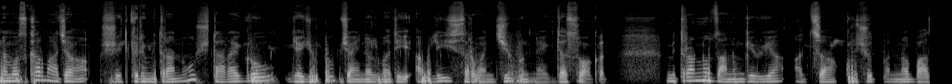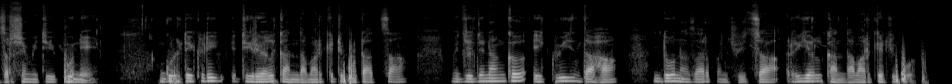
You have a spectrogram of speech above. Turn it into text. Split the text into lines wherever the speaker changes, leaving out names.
नमस्कार माझ्या शेतकरी मित्रांनो स्टारायग्रो या यूट्यूब चॅनलमध्ये आपली सर्वांची पुन्हा एकदा स्वागत. मित्रांनो जाणून घेऊया आजचा कृषी उत्पन्न बाजार समिती पुणे. गुलटेकडी येथील रिअल कांदा मार्केट रिपोर्टाचा म्हणजे दिनांक एकवीस दहा दोन हजार पंचवीसचा रिअल कांदा मार्केट रिपोर्ट.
